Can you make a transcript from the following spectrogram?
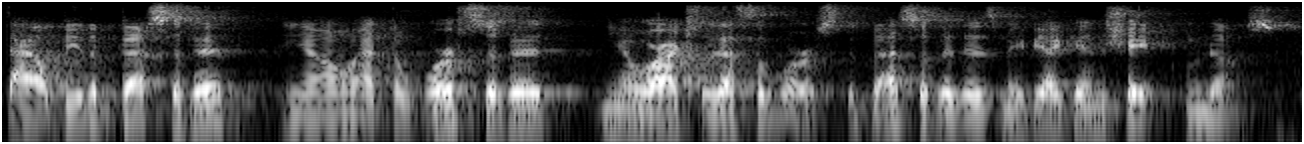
that'll be the best of it. You know, at the worst of it, you know, or actually that's the worst. The best of it is maybe I get in shape. Who knows?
